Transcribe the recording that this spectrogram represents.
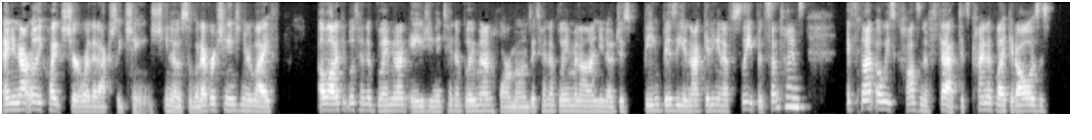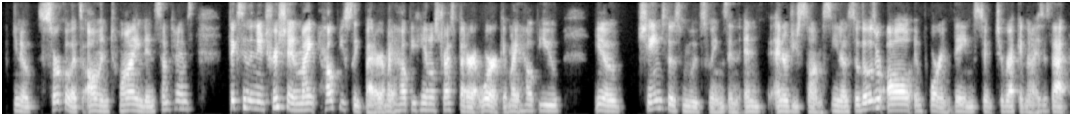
and you're not really quite sure where that actually changed you know so whatever changed in your life a lot of people tend to blame it on aging they tend to blame it on hormones they tend to blame it on you know just being busy and not getting enough sleep but sometimes it's not always cause and effect. It's kind of like it all is this you know circle that's all entwined. And sometimes fixing the nutrition might help you sleep better. It might help you handle stress better at work. It might help you you know change those mood swings and, and energy slumps you know. So those are all important things to, to recognize is that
